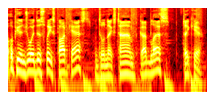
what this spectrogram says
I hope you enjoyed this week's podcast. Until next time, God bless. Take care.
